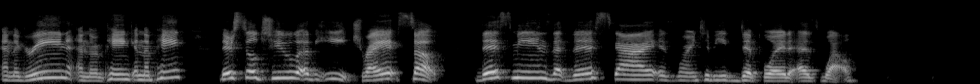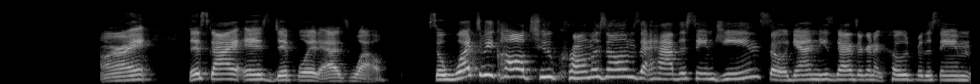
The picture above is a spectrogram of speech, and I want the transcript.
and the green and the pink and the pink, there's still two of each, right? So this means that this guy is going to be diploid as well. All right, this guy is diploid as well. So what do we call two chromosomes that have the same genes? So again, these guys are gonna code for the same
